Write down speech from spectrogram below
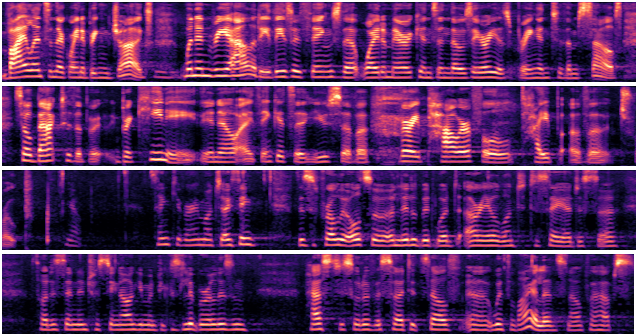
violence and they're going to bring drugs. When in reality, these are things that white Americans in those areas bring into themselves. So back to the bikini, you know, I think it's a use of a very powerful type of a trope. Thank you very much. I think this is probably also a little bit what Ariel wanted to say. I just uh, thought it's an interesting argument because liberalism has to sort of assert itself uh, with violence now, perhaps,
